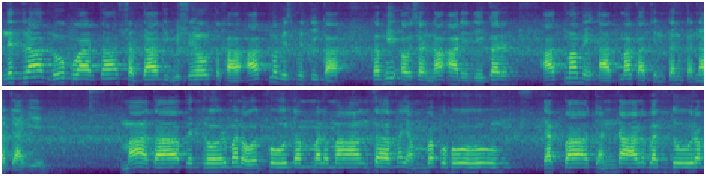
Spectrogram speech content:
निद्रा, लोकवार्ता, शब्दादि विषयों तथा आत्मविस्मृति का कभी अवसर न आने देकर आत्मा में आत्मा का चिंतन करना चाहिए। माता पितृर्मनोद्भूत मलमांसमय वपु। त्यक्वा चंडालवदूरम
